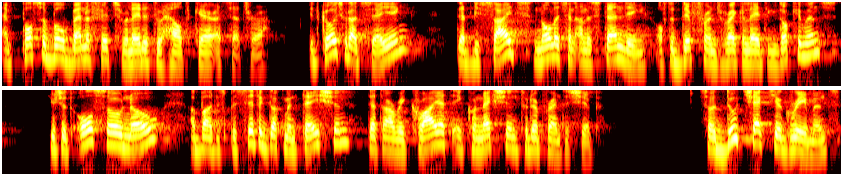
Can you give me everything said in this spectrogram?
and possible benefits related to healthcare, etc. It goes without saying that besides knowledge and understanding of the different regulating documents, you should also know about the specific documentation that are required in connection to the apprenticeship. So do check the agreement,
